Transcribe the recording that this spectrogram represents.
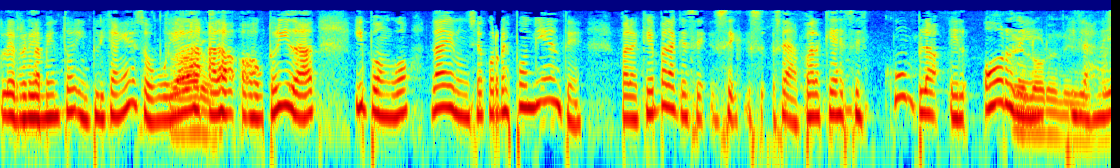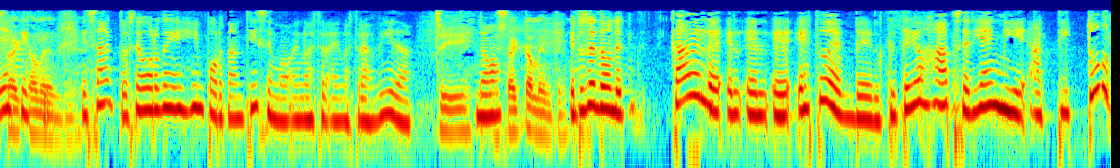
el reglamento implica en eso. Voy a, la, a la autoridad y pongo la denuncia correspondiente. ¿Para qué? Para que se, se- se- o sea, para que se cumpla el orden, El orden y las leyes que exacto ese orden es importantísimo en nuestra en nuestras vidas Sí, No. exactamente. entonces donde cabe el, el- el- el- esto del, del criterio HAP sería en mi actitud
